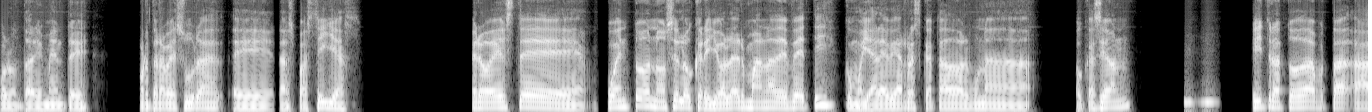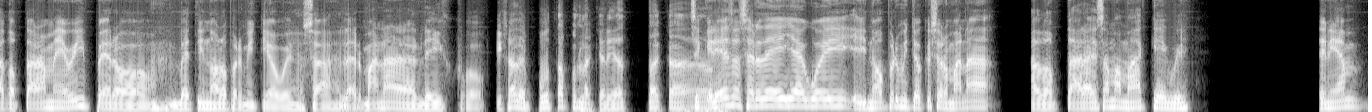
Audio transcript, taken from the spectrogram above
voluntariamente por travesura eh, las pastillas. Pero este cuento no se lo creyó la hermana de Betty, como ya le había rescatado alguna ocasión. Y trató de adopta- adoptar a Mary, pero Betty no lo permitió, güey. O sea, la hermana le dijo, Hija de puta, pues la quería acá. se quería deshacer de ella, güey, y no permitió que su hermana adoptara a esa mamá que, güey, tenían,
